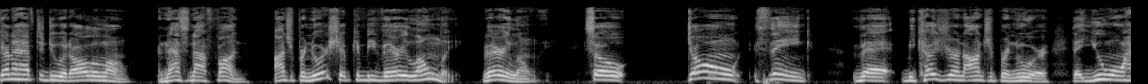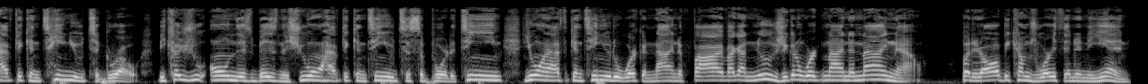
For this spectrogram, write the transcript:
Gonna have to do it all alone. And that's not fun. Entrepreneurship can be very lonely, very lonely. So don't think that because you're an entrepreneur that you won't have to continue to grow because you own this business. You won't have to continue to support a team. You won't have to continue to work a nine to five. I got news. You're going to work nine to nine now, but it all becomes worth it in the end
